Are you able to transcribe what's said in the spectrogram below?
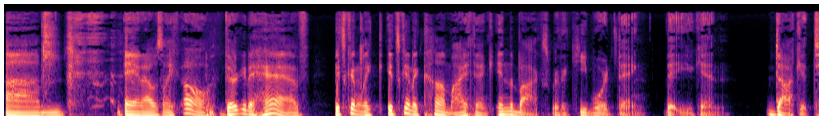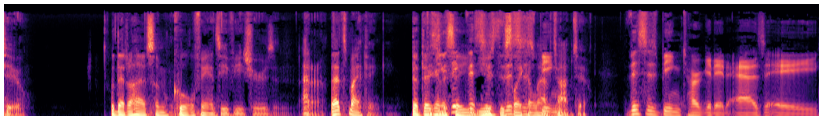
Um, and I was like, oh, they're going to have it's going to like it's going to come, I think, in the box with a keyboard thing that you can dock it to. That'll have some cool, fancy features, and I don't know. That's my thinking. that they're going to say this use is- this, this like a is being- laptop too. This is being targeted as a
